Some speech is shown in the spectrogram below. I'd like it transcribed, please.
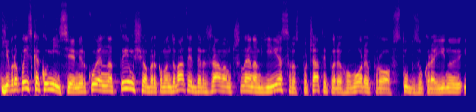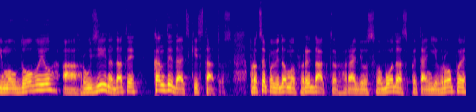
Європейська комісія міркує над тим, щоб рекомендувати державам-членам ЄС розпочати переговори про вступ з Україною і Молдовою, а Грузії надати кандидатський статус. Про це повідомив редактор Радіо Свобода з питань Європи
